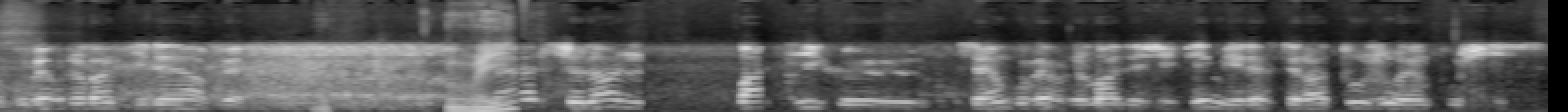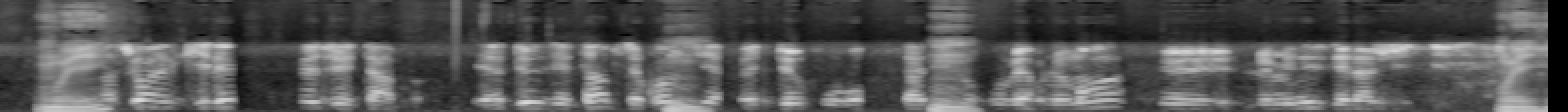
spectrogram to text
le gouvernement guinéen a fait. Oui. cela pas dit que c'est un gouvernement légitime, il restera toujours un pushiste. Oui. Parce qu'en Guinée, il y a deux étapes. Il y a deux étapes, c'est comme hmm. s'il y avait deux pouvoirs, c'est-à-dire hmm. le gouvernement et le ministre de la Justice. Oui.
